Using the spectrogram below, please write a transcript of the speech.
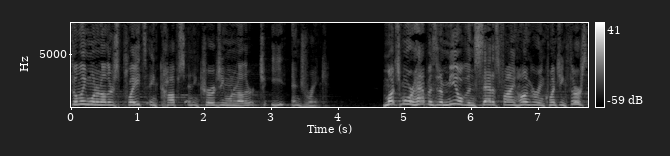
filling one another's plates and cups and encouraging one another to eat and drink. Much more happens at a meal than satisfying hunger and quenching thirst.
